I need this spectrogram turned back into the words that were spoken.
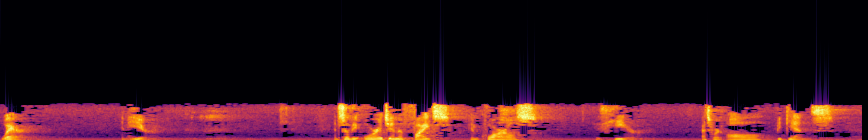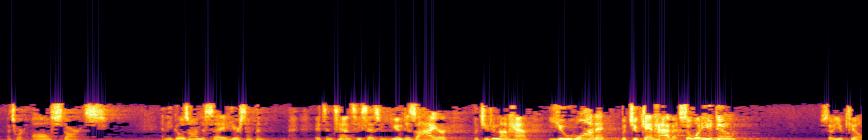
Where? In here. And so the origin of fights and quarrels is here. That's where it all begins. That's where it all starts. And he goes on to say, here's something, it's intense. He says, You desire, but you do not have. You want it, but you can't have it. So what do you do? So you kill.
